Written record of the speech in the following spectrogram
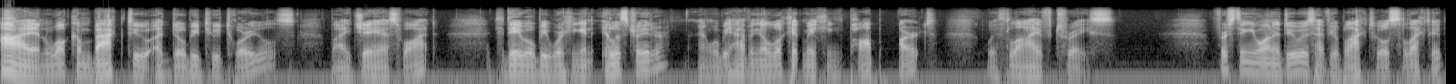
Hi and welcome back to Adobe Tutorials by JS Watt. Today we'll be working in Illustrator and we'll be having a look at making pop art with Live Trace. First thing you want to do is have your black tool selected.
